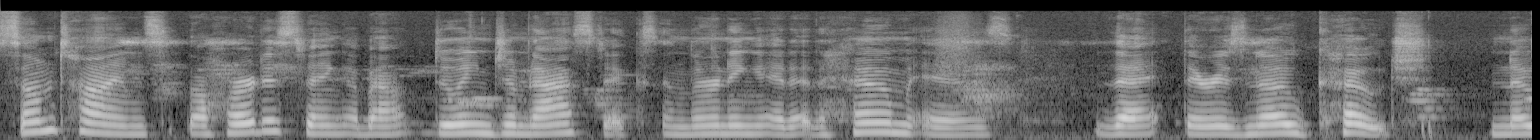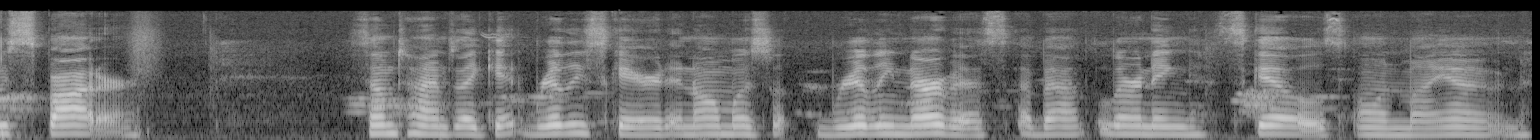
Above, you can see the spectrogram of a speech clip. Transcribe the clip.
Sometimes the hardest thing about doing gymnastics and learning it at home is that there is no coach, no spotter. Sometimes I get really scared and almost really nervous about learning skills on my own.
